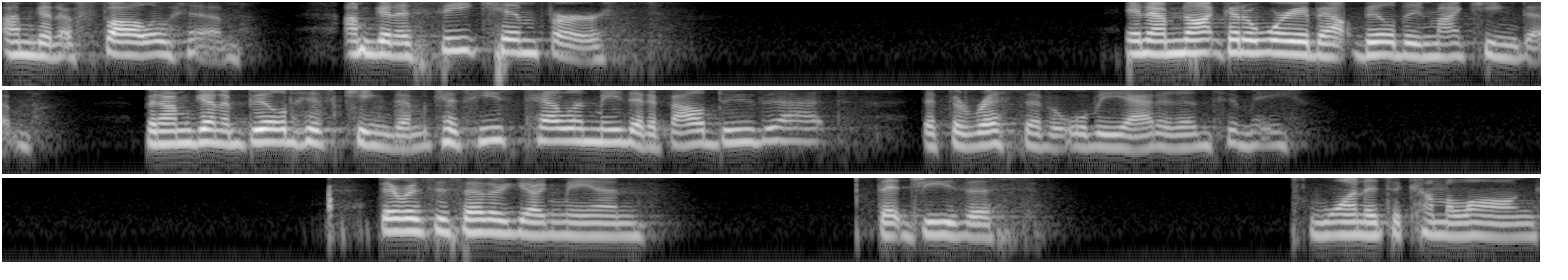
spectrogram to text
I'm going to follow him. I'm going to seek him first. And I'm not going to worry about building my kingdom, but I'm going to build his kingdom because he's telling me that if I'll do that, that the rest of it will be added unto me. There was this other young man that Jesus wanted to come along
